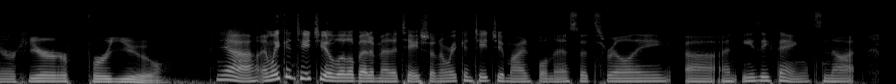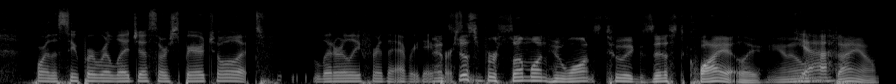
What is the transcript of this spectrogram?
are here for you. Yeah, and we can teach you a little bit of meditation or we can teach you mindfulness. It's really uh, an easy thing. It's not for the super religious or spiritual. It's f- literally for the everyday it's person. It's just for someone who wants to exist quietly. You know. Yeah. Damn.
